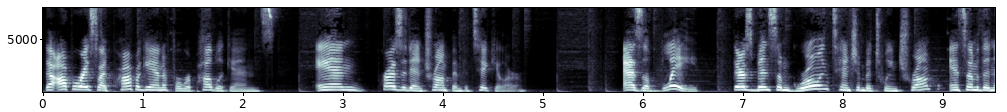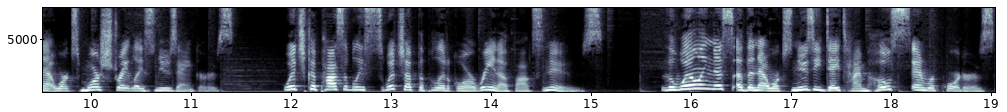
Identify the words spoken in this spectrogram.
that operates like propaganda for Republicans, and President Trump in particular. As of late, there's been some growing tension between Trump and some of the network's more straight laced news anchors, which could possibly switch up the political arena of Fox News. The willingness of the network's newsy daytime hosts and reporters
